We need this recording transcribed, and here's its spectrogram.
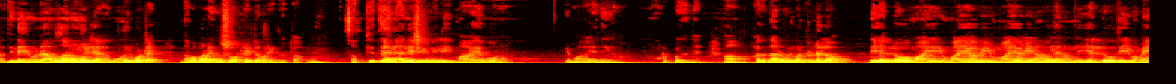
അതിന് ഒരു അവസാനമൊന്നുമില്ല. അത് പോണൊരു പോട്ടെ. നമ്മൾ പറയുന്നത് ഷോർട്ടായിട്ടാണ് പറയുന്നത് കേട്ടോ സത്യത്തെ അന്വേ- അന്വേഷിക്കണമെങ്കിൽ ഈ മായ പോകണം ഈ മായ നീങ്ങണം. ഉറപ്പ് തന്നെ. ആ അത് നരവൂർ പറഞ്ഞിട്ടുണ്ടല്ലോ. നീയല്ലോ മായയും മായാവിയും മായ വിനോദനും നീയല്ലോ ദൈവമേ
